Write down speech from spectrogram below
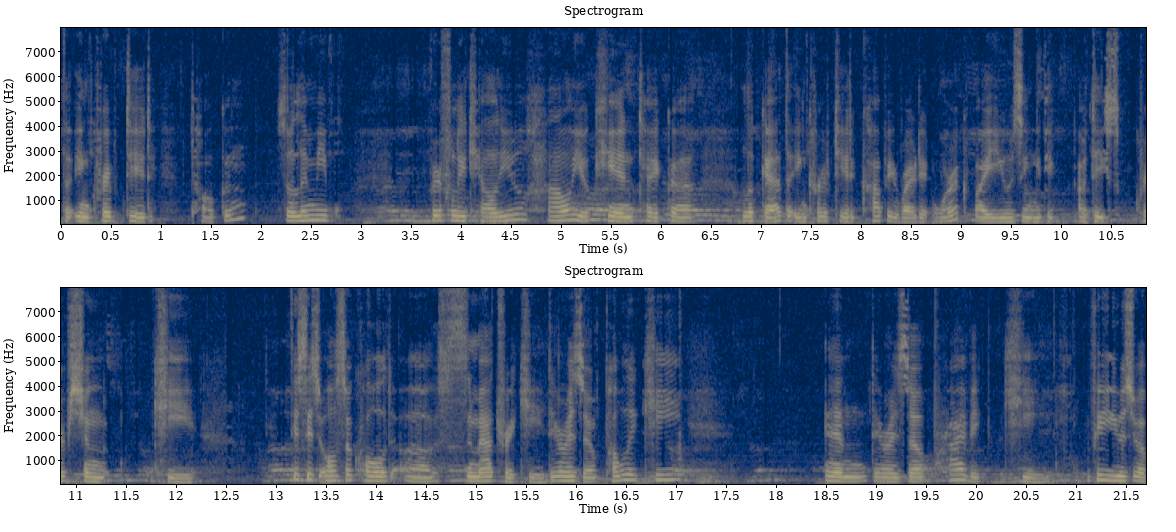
the encrypted token. So let me briefly tell you how you can take a look at the encrypted copyrighted work by using a decryption key. This is also called a symmetric key. There is a public key and there is a private key. If you use a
